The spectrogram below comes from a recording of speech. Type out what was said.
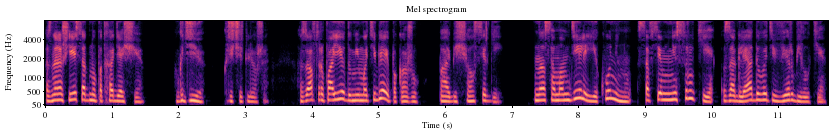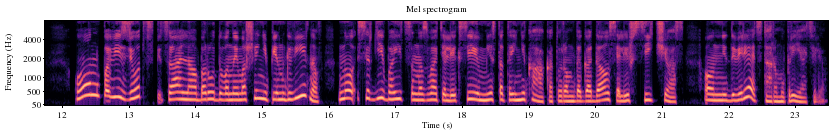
«Знаешь, есть одно подходящее». «Где?» — кричит Лёша. «Завтра поеду мимо тебя и покажу», — пообещал Сергей. На самом деле Якунину совсем не с руки заглядывать в вербилки. Он повезет в специально оборудованной машине пингвинов, но Сергей боится назвать Алексею место тайника, о котором догадался лишь сейчас. Он не доверяет старому приятелю.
